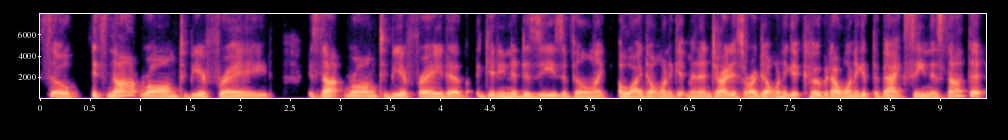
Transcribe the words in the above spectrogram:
So it's not wrong to be afraid it's not wrong to be afraid of getting a disease and feeling like, oh, I don't want to get meningitis or I don't want to get COVID. I want to get the vaccine. It's not that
